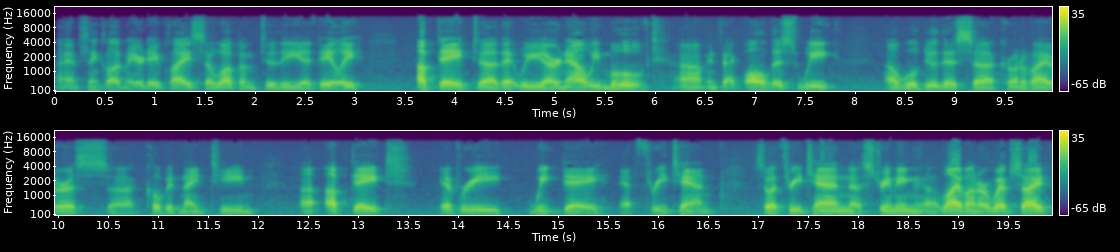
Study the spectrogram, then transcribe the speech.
I'm St. Cloud Mayor Dave Kleis. So welcome to the uh, daily update uh, that we are now. We moved, um, in fact, all this week. Uh, we'll do this uh, coronavirus uh, COVID 19 uh, update every weekday at 3:10. So at 3:10, streaming live on our website.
